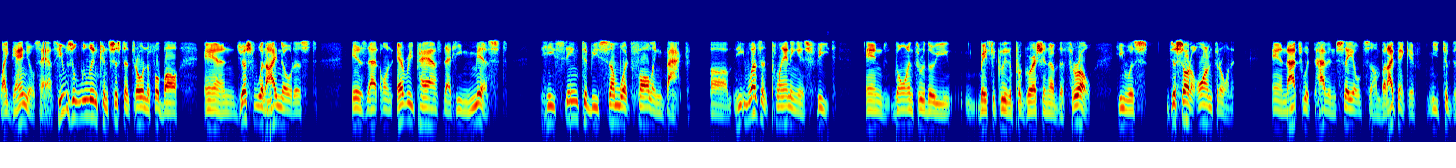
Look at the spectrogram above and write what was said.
like Daniels has. He was a little inconsistent throwing the football, and just what I noticed is that on every pass that he missed he seemed to be somewhat falling back. Um, he wasn't planting his feet and going through the basically the progression of the throw. He was just sort of arm throwing it, and that's what him sailed some. But I think if you took the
